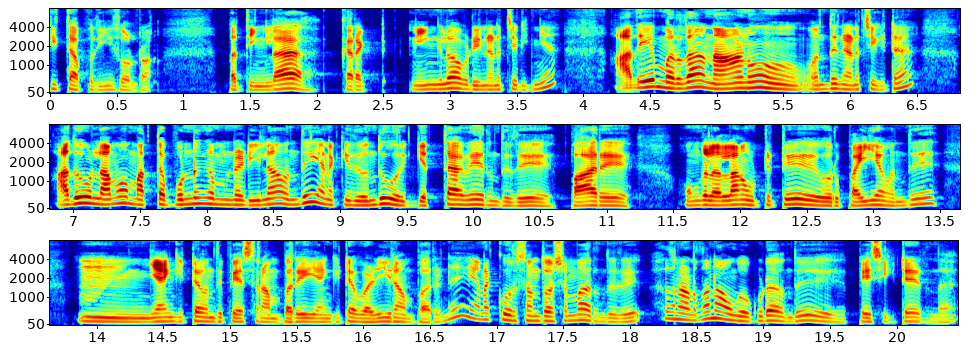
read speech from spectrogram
சீதாபதியும் சொல்கிறான் பார்த்தீங்களா? கரெக்ட் நீங்களும் அப்படி நினச்சிருக்கீங்க. அதே மாதிரி தான் நானும் வந்து நினச்சிக்கிட்டேன். அதுவும் இல்லாமல் மற்ற பொண்ணுங்க முன்னாடிலாம் வந்து எனக்கு இது வந்து ஒரு கெத்தாகவே இருந்தது. பாரு உங்களெல்லாம் விட்டுட்டு ஒரு பையன் வந்து என்கிட்ட வந்து பேசுகிறான் பாரு என்கிட்ட வழிகிறான் பாருன்னு எனக்கு ஒரு சந்தோஷமாக இருந்தது. அதனால தான் நான் அவங்க கூட வந்து பேசிக்கிட்டே இருந்தேன்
